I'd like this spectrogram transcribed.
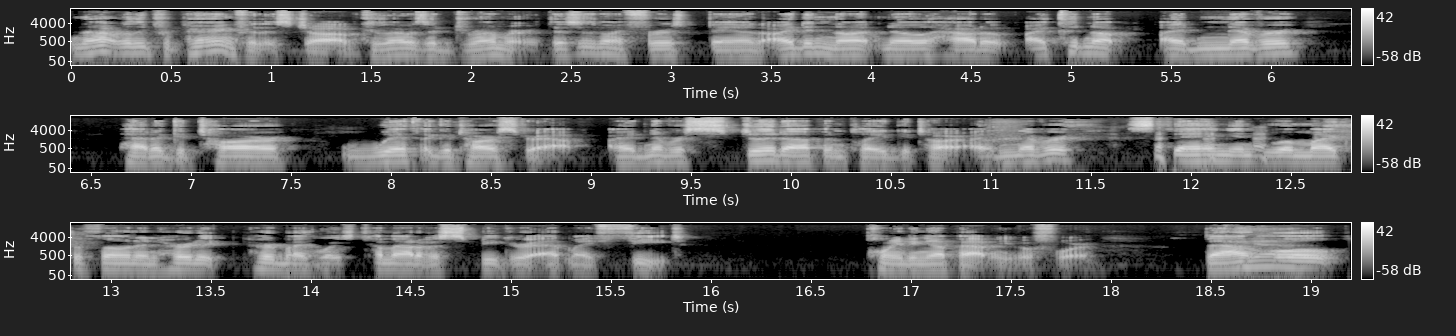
not really preparing for this job because i was a drummer. This is my first band. I did not know how to i could not i had never had a guitar with a guitar strap. I had never stood up and played guitar. I had never sang into a microphone and heard it heard my voice come out of a speaker at my feet, pointing up at me before. That yeah. whole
